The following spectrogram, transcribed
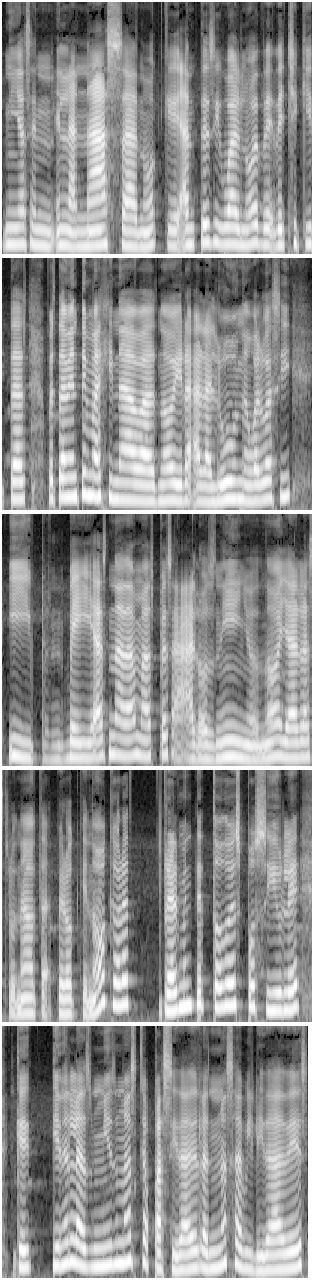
niñas en, en la NASA, ¿no? Que antes igual, ¿no? De, de, chiquitas, pues también te imaginabas, ¿no? Ir a la luna o algo así y pues, veías nada más pues a, los niños, ¿no? Ya el astronauta, pero que no, que ahora realmente todo es posible, que tienes las mismas capacidades, las mismas habilidades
